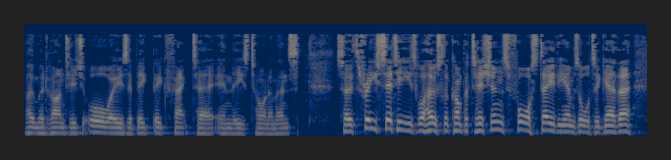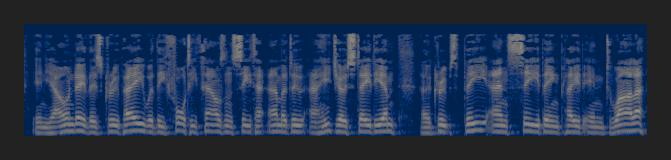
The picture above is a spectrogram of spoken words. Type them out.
home advantage always a big, big factor in these tournaments. So three cities will host the competitions, four stadiums altogether. In Yaoundé, there's Group A with the 40,000 seater Amadou Ahidjo Stadium. Uh, groups B and C being played in Douala.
